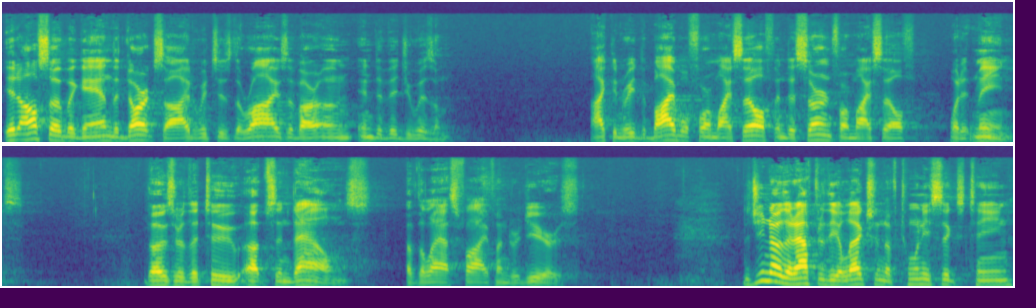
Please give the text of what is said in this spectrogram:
it also began the dark side, which is the rise of our own individualism. I can read the Bible for myself and discern for myself what it means. Those are the two ups and downs of the last 500 years. Did you know that after the election of 2016,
